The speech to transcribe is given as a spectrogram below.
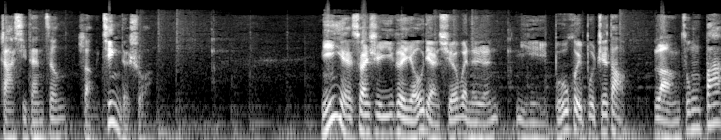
扎西丹增冷静地说。你也算是一个有点学问的人，你不会不知道。朗宗巴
